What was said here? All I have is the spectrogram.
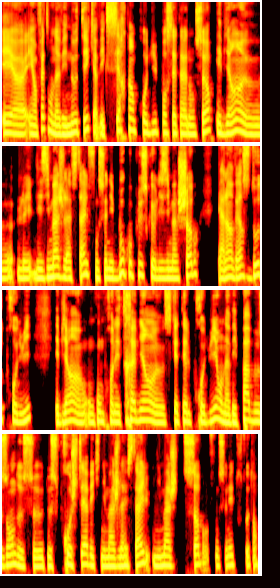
Et, euh, et, en fait, on avait noté qu'avec certains produits pour cet annonceur, eh bien, euh, les, les, images lifestyle fonctionnaient beaucoup plus que les images sobres. Et à l'inverse, d'autres produits, eh bien, on comprenait très bien euh, ce qu'était le produit. On n'avait pas besoin de se, de se projeter avec une image lifestyle. Une image sobre fonctionnait tout autant.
